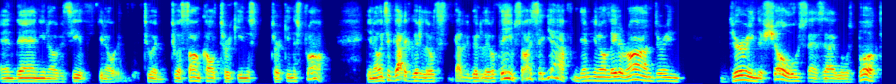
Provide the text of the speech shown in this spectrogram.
and then you know, see if you know, to a to a song called "Turkey in the Turkey in the Straw." you know, it's got a good little got a good little theme. So I said, yeah. And then you know, later on during during the shows, as I was booked,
